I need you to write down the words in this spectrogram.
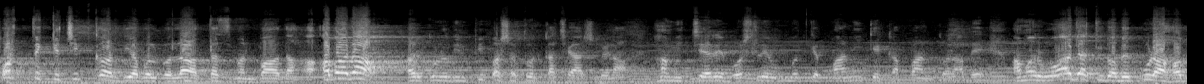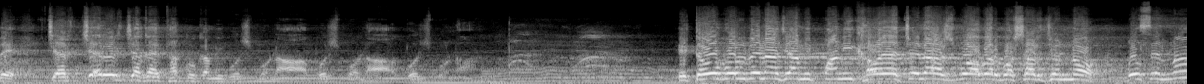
প্রত্যেককে চিৎকার দিয়া বলব, লা বাদাহা আবাদা। আর কোনোদিন পিপাসা তোর কাছে আসবে না। আমি চেয়ারে বসলে উম্মতকে পানিকে পান করাবে? আমার ওয়াদা কীভাবে পুরা হবে? চেয়ার, চেয়ারের জায়গায় থাকুক, আমি বসবো না বসবো না বসবো না। এটাও বলবে না যে আমি পানি খাওয়ায় চলে আসব আবার বসার জন্য। বলছে, না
